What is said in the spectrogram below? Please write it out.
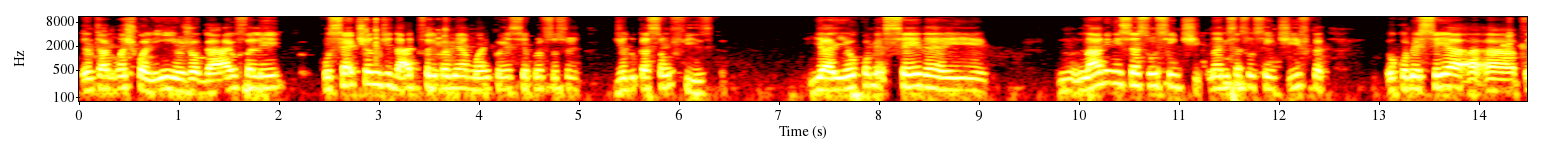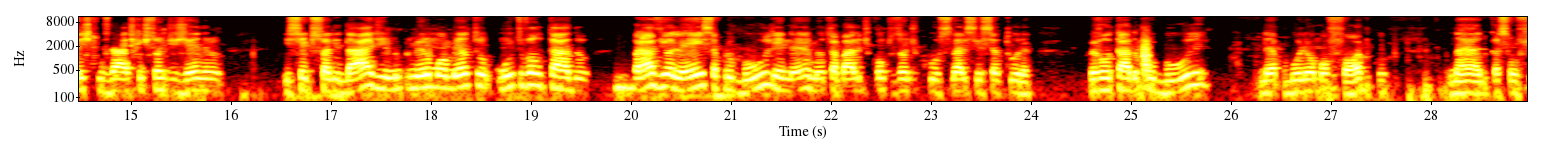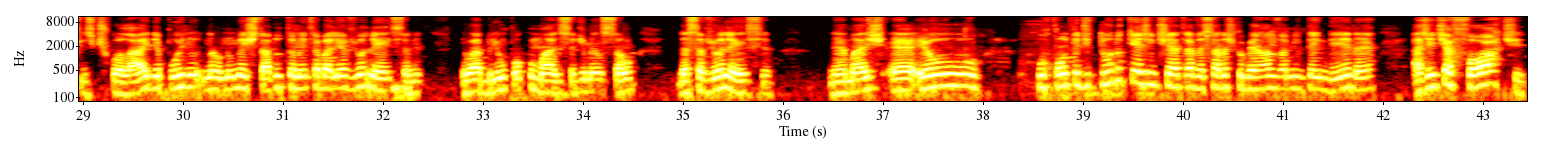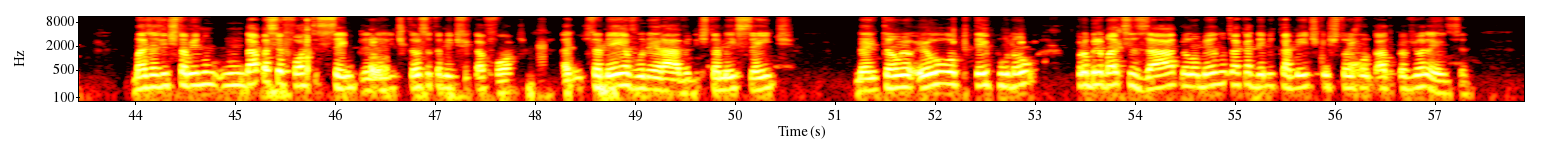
entrar numa escolinha, jogar, eu falei, com sete anos de idade, falei para minha mãe conhecer professor de educação física. E aí eu comecei, né? E lá na iniciação científica, na iniciação científica eu comecei a, a pesquisar as questões de gênero e sexualidade, no primeiro momento, muito voltado para a violência, para o bullying, né? Meu trabalho de conclusão de curso da licenciatura foi voltado para o bullying, né? Para o bullying homofóbico na educação física escolar, e depois, no, no mestrado, também trabalhei a violência, né? Eu abri um pouco mais essa dimensão dessa violência, né? Mas é, eu, por conta de tudo que a gente é atravessado, acho que o Bernardo vai me entender, né? A gente é forte mas a gente também não, não dá para ser forte sempre, né? a gente cansa também de ficar forte. A gente também é vulnerável, a gente também sente. Né? Então, eu, eu optei por não problematizar, pelo menos academicamente, questões voltadas para a violência.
